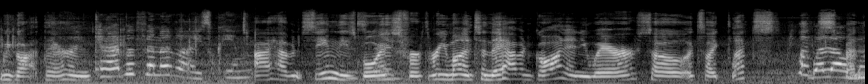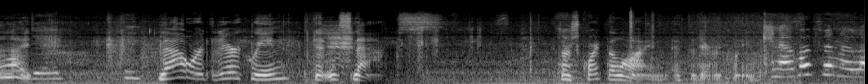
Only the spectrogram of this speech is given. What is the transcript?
We got there and Can I have a vanilla ice cream? I haven't seen these boys for three months and they haven't gone anywhere. So it's like let's let's Well, spend the night. did. Now we're at the Dairy Queen getting snacks. There's quite the line at the Dairy Queen. Can I have a vanilla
